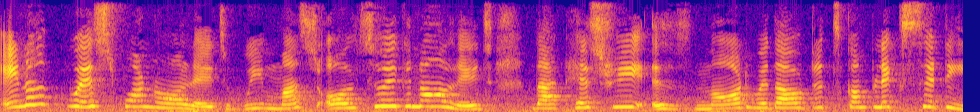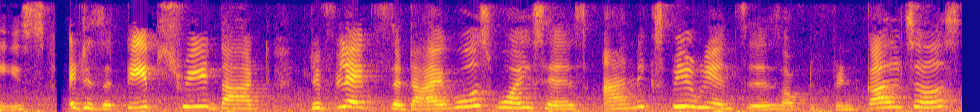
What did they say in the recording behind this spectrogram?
In our quest for knowledge, we must also acknowledge that history is not without its complexities. It is a tapestry that reflects the diverse voices and experiences of different cultures,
